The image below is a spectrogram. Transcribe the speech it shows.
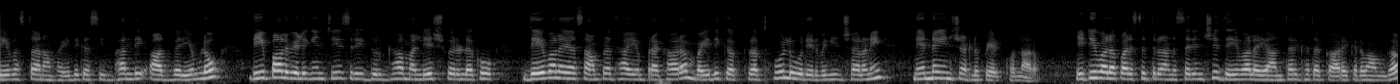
దేవస్థానం వైదిక సిబ్బంది ఆధ్వర్యంలో దీపాలు వెలిగించి శ్రీ దుర్గా మల్లేశ్వరులకు దేవాలయ సాంప్రదాయం ప్రకారం వైదిక క్రతువులు నిర్వహించాలని నిర్ణయించినట్లు పేర్కొన్నారు. ఇటీవల పరిస్థితులను అనుసరించి దేవాలయ అంతర్గత కార్యక్రమంగా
